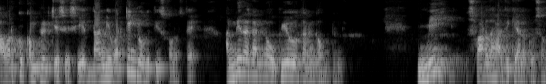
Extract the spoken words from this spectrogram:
ఆ వర్క్ కంప్లీట్ చేసేసి దాన్ని వర్కింగ్లోకి తీసుకొని వస్తే అన్ని రకాలుగా ఉపయోగకరంగా ఉంటుంది. మీ స్వార్థ రాజకీయాల కోసం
